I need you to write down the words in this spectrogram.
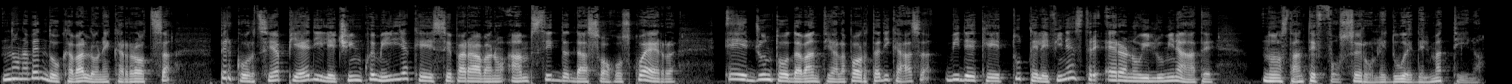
Non avendo cavallo né carrozza, percorse a piedi le cinque miglia che separavano Hampstead da Soho Square e, giunto davanti alla porta di casa, vide che tutte le finestre erano illuminate, nonostante fossero le due del mattino.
